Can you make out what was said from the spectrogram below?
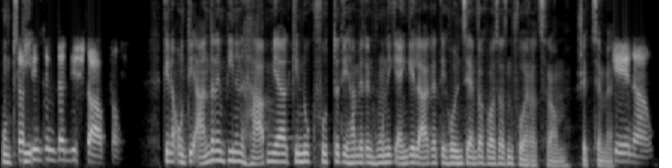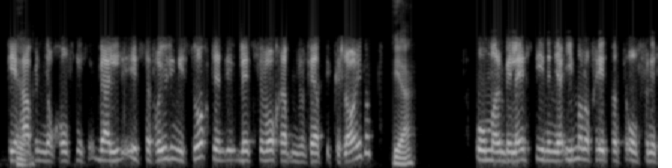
Und Das die, sind dann- die Starter. Genau, und die anderen Bienen haben ja genug Futter, die haben ja den Honig eingelagert, die holen sie einfach was aus dem Vorratsraum, schätze ich mal. Genau, die ja. haben noch offenes, weil jetzt der Frühling ist durch, die letzte Woche haben wir fertig geschleudert. Ja. Und man belässt ihnen ja immer noch etwas offenes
